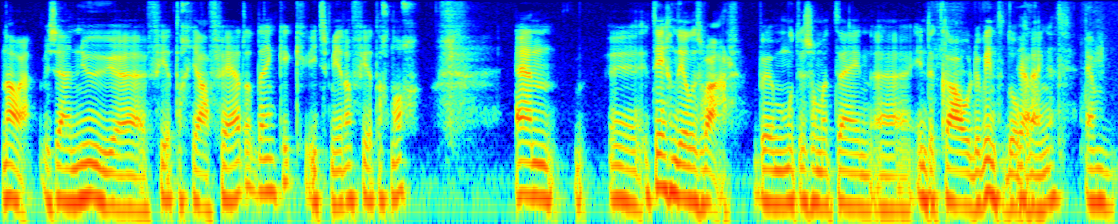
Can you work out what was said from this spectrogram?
Nou ja, we zijn nu eh 40 jaar verder, denk ik. Iets meer dan 40 nog. En eh, het tegendeel is waar. We moeten zometeen eh in de kou de winter doorbrengen. En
